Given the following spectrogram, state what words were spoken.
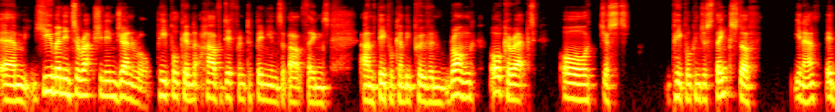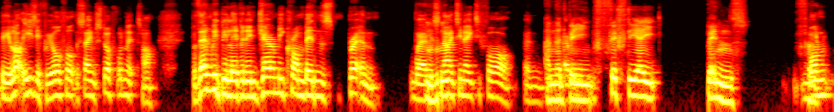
um, human interaction in general. People can have different opinions about things, and people can be proven wrong or correct, or just people can just think stuff. You know, it'd be a lot easier if we all thought the same stuff, wouldn't it, Tom? But then we'd be living in Jeremy Crombin's Britain, where it's Mhm. 1984, and, and there'd every- be 58 bins for- one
